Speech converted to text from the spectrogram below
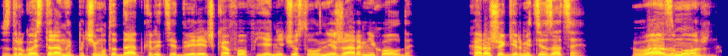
С другой стороны, почему-то до открытия дверей шкафов я не чувствовал ни жара, ни холода. Хорошая герметизация? Возможно.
